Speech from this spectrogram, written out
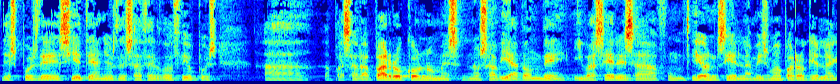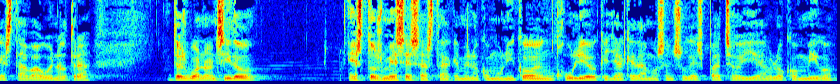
después de siete años de sacerdocio, pues a, a, pasar a párroco, no, me, no sabía dónde iba a ser esa función, si en la misma parroquia en la que estaba o en otra. Entonces, bueno, han sido estos meses hasta que me lo comunicó en julio, que ya quedamos en su despacho y habló conmigo,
